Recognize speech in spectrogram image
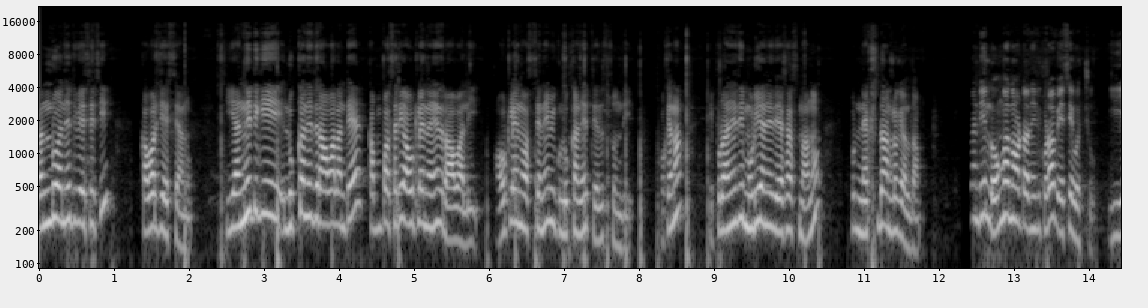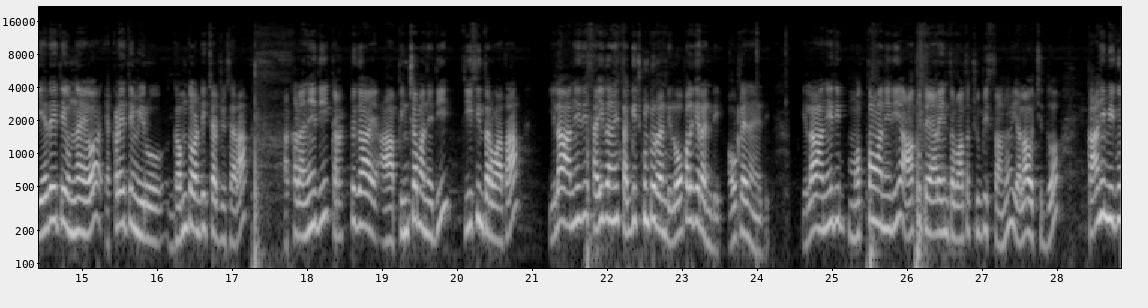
రెండు అనేది వేసేసి కవర్ చేశాను. ఈ అన్నిటికీ లుక్ అనేది రావాలంటే కంపల్సరీ అవుట్లైన్ అనేది రావాలి. అవుట్లైన్ వస్తేనే మీకు లుక్ అనేది తెలుస్తుంది. ఓకేనా? ఇప్పుడు అనేది ముడి అనేది వేసేస్తున్నాను. ఇప్పుడు నెక్స్ట్ దాంట్లోకి వెళ్దాం. చూడండి లొంగ నోట్ అనేది కూడా వేసేయవచ్చు ఈ ఏదైతే ఉన్నాయో ఎక్కడైతే మీరు గమ్తో అంటించారు చూసారా? అక్కడ అనేది కరెక్ట్గా ఆ పించం అనేది తీసిన తర్వాత ఇలా అనేది సైజ్ అనేది తగ్గించుకుంటూ రండి. లోపలికి రండి. అవుట్లైన్ అనేది. ఇలా అనేది మొత్తం అనేది ఆకు తయారైన తర్వాత చూపిస్తాను ఎలా వచ్చిందో కానీ మీకు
